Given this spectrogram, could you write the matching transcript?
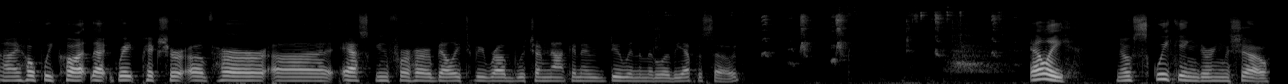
I hope we caught that great picture of her uh, asking for her belly to be rubbed, which I'm not going to do in the middle of the episode. Ellie, no squeaking during the show.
